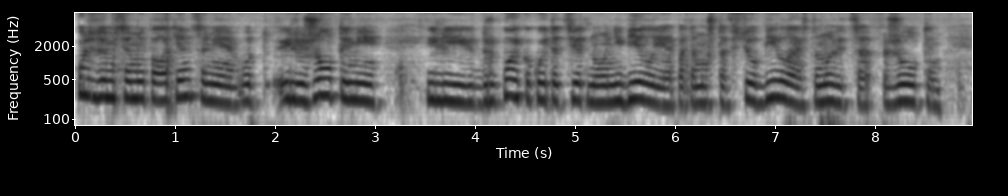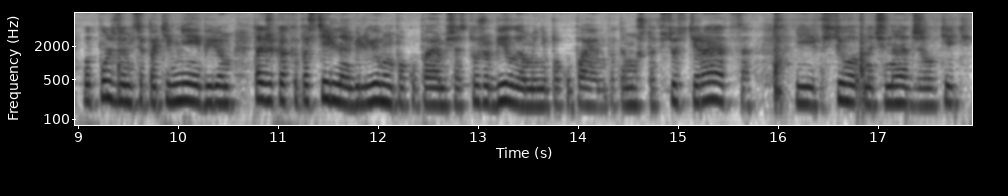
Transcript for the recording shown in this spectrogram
Пользуемся мы полотенцами вот или желтыми, или другой какой-то цвет, но не белый, потому что все белое становится желтым. Вот пользуемся потемнее, берем. Так же, как и постельное белье мы покупаем. Сейчас тоже белое мы не покупаем, потому что все стирается и все начинает желтеть.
